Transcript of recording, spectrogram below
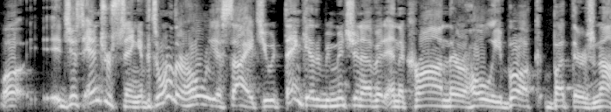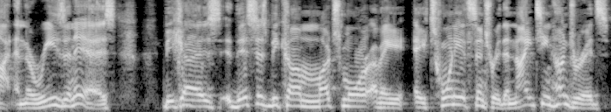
Well, it's just interesting. If it's one of their holiest sites, you would think there'd be mention of it in the Quran, their holy book, but there's not. And the reason is because this has become much more of a, a 20th century, the 1900s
